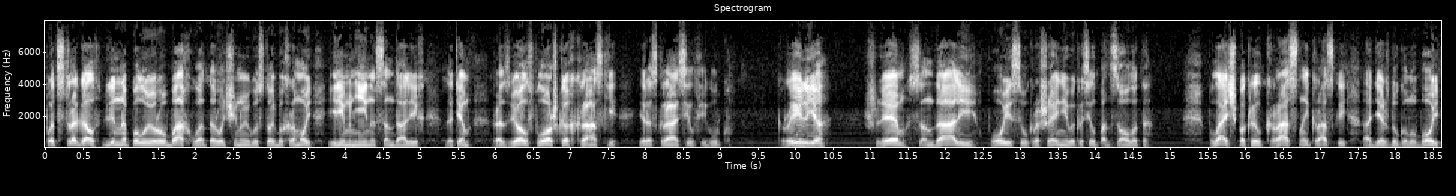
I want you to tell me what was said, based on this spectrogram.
Подстрогал длиннополую рубаху, отороченную густой бахромой, и ремни на сандалиях. Затем развел в плошках краски и раскрасил фигурку. Крылья, шлем, сандалии, пояс и украшения выкрасил под золото. Плащ покрыл красной краской, одежду голубой,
